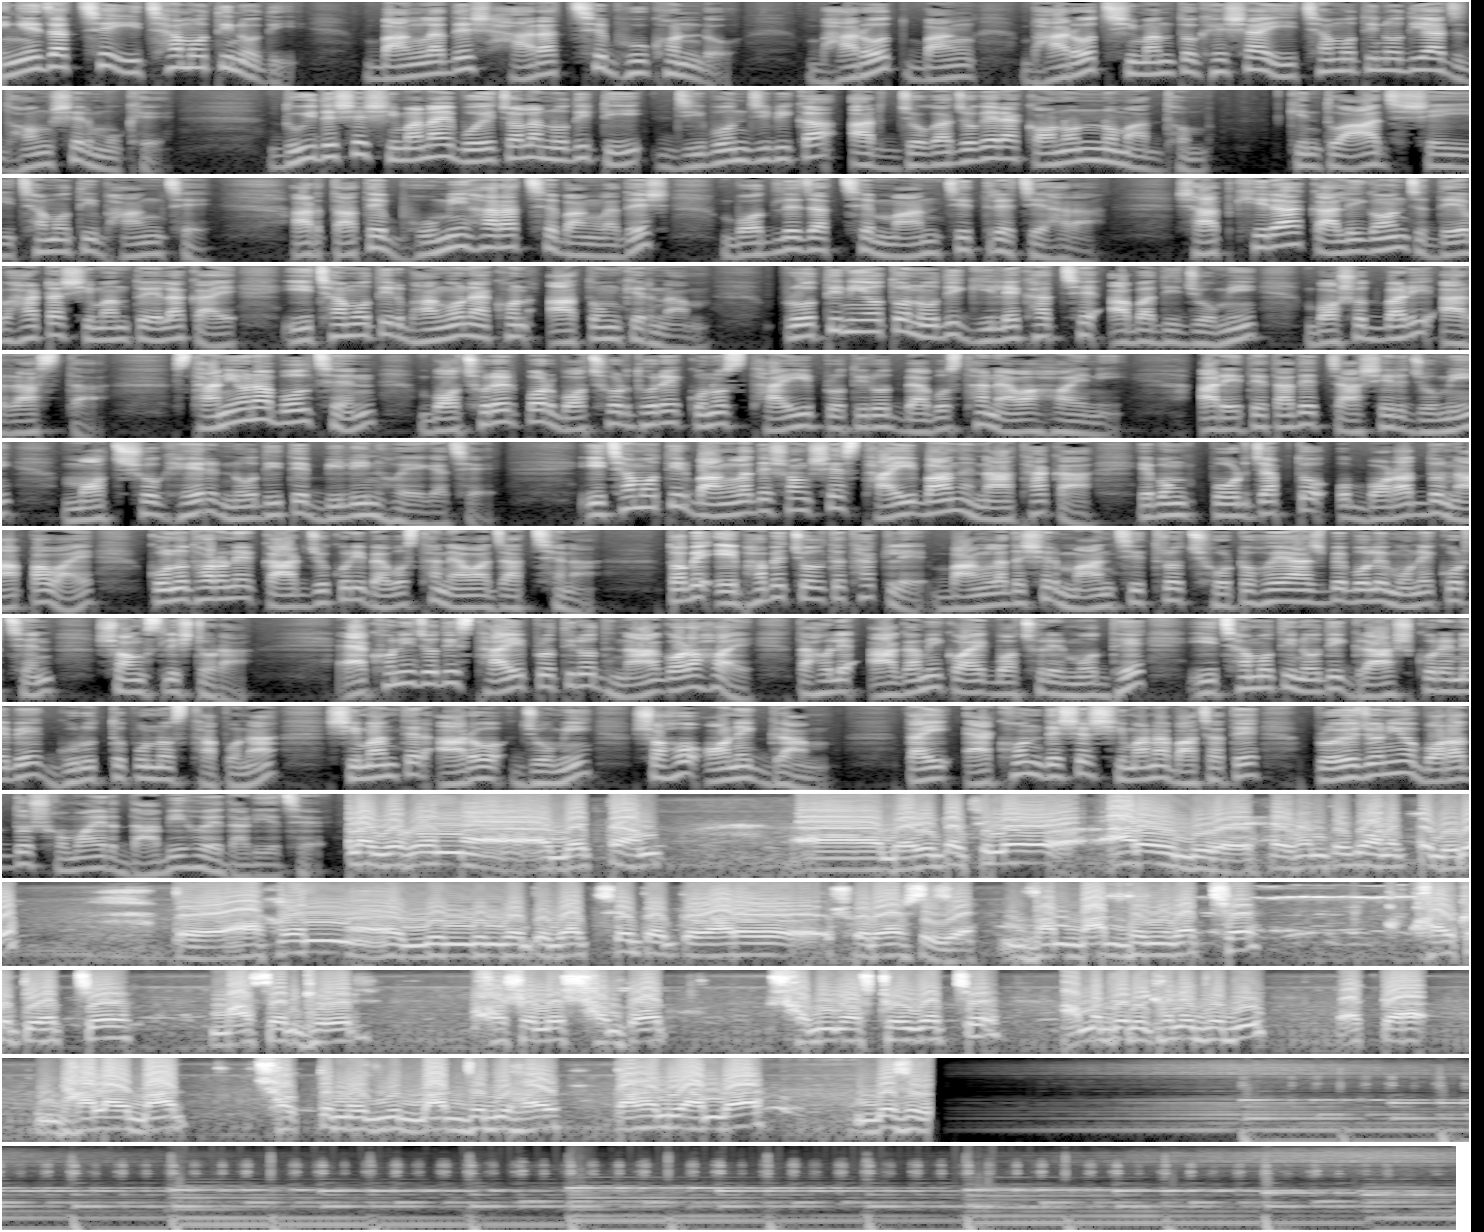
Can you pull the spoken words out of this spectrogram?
ভেঙে যাচ্ছে ইছামতি নদী, বাংলাদেশ হারাচ্ছে ভূখণ্ড, ভারত বাং, ভারত সীমান্ত ঘেঁষা ইছামতি নদী আজ ধ্বংসের মুখে। দুই দেশে সীমানায় বয়ে চলা নদীটি জীবন জীবিকা আর যোগাযোগের এক অনন্য মাধ্যম। কিন্তু আজ সেই ইছামতি ভাঙছে, আর তাতে ভূমি হারাচ্ছে বাংলাদেশ, বদলে যাচ্ছে মানচিত্রে চেহারা। সাতক্ষীরা, কালীগঞ্জ, দেবহাটা সীমান্ত এলাকায় ইছামতির ভাঙন এখন আতঙ্কের নাম। প্রতিনিয়ত নদী গিলে খাচ্ছে আবাদি জমি, বসতবাড়ি আর রাস্তা। স্থানীয়রা বলছেন, বছরের পর বছর ধরে কোনো স্থায়ী প্রতিরোধ ব্যবস্থা নেওয়া হয়নি। আর এতে তাদের চাষের জমি, মৎস্যঘের নদীতে বিলীন হয়ে গেছে। ইছামতির বাংলাদেশ অংশে স্থায়ী বাঁধ না থাকা এবং পর্যাপ্ত ও বরাদ্দ না পাওয়ায় কোনো ধরনের কার্যকরী ব্যবস্থা নেওয়া যাচ্ছে না। তবে এভাবে চলতে থাকলে বাংলাদেশের মানচিত্র ছোট হয়ে আসবে বলে মনে করছেন সংশ্লিষ্টরা। এখনই যদি স্থায়ী প্রতিরোধ না গড়া হয়, তাহলে আগামী কয়েক বছরের মধ্যে ইছামতি নদী গ্রাস করে নেবে গুরুত্বপূর্ণ স্থাপনা, সীমান্তের আরও জমি সহ অনেক গ্রাম। তাই এখন দেশের সীমানা বাঁচাতে প্রয়োজনীয় বরাদ্দ সময়ের দাবি হয়ে দাঁড়িয়েছে। যখন দেখতাম ছিল আরও দূরে, এখান থেকে অনেকটা দূরে। তো এখন দিন দিন যত যাচ্ছে তত আরও সরে আসছে বাঁধ ভেঙে যাচ্ছে, ক্ষয়ক্ষতি হচ্ছে, মাছের ঘের, ফসলের সম্পদ সবই নষ্ট হয়ে যাচ্ছে। আমাদের এখানে যদি একটা ঢালাই বাঁধ, শক্ত মজবুত বাঁধ যদি হয়, তাহলে আমরা বেঁচে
